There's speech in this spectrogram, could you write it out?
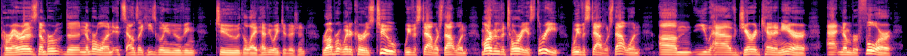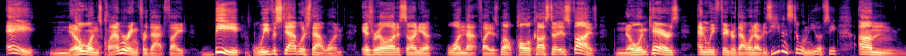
Pereira is number the number one. It sounds like he's going to be moving to the light heavyweight division. Robert Whitaker is two. We've established that one. Marvin Vettori is three. We've established that one. Um, you have Jared Cannonier at number four. A, no one's clamoring for that fight. B, we've established that one. Israel Adesanya won that fight as well. Paulo Costa is five. No one cares. And we figured that one out. Is he even still in the UFC? Um,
